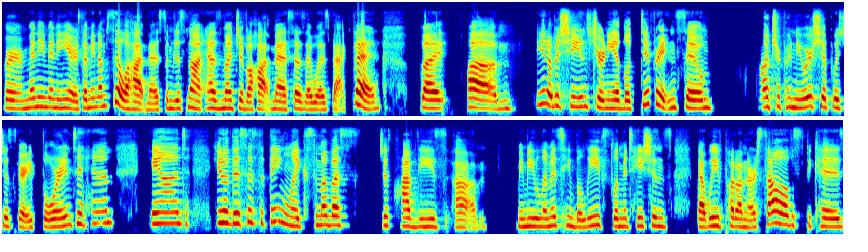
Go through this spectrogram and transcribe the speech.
for many, many years. I mean, I'm still a hot mess. I'm just not as much of a hot mess as I was back then. But, um, you know, but Shane's journey had looked different. And so entrepreneurship was just very foreign to him. And, you know, this is the thing like some of us just have these um, maybe limiting beliefs, limitations that we've put on ourselves because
